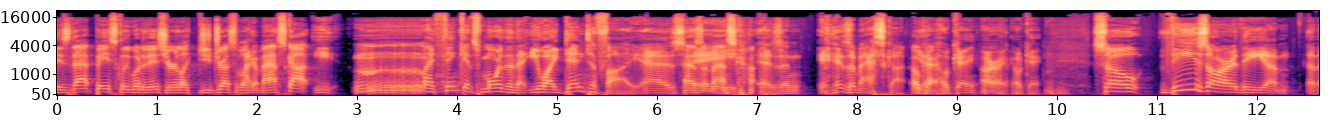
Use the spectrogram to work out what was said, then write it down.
is that basically what it is? You're like, do you dress up like a mascot? Mm, I think it's more than that. You identify as As a mascot. as an as a mascot. Okay. Yeah, okay. All right. Okay. So these are the um, uh,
